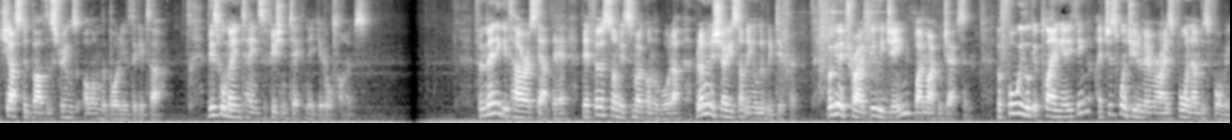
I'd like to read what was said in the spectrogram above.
just above the strings along the body of the guitar. This will maintain sufficient technique at all times. For many guitarists out there, their first song is Smoke on the Water, but I'm going to show you something a little bit different. We're going to try Billie Jean by Michael Jackson. Before we look at playing anything, I just want you to memorize four numbers for me.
